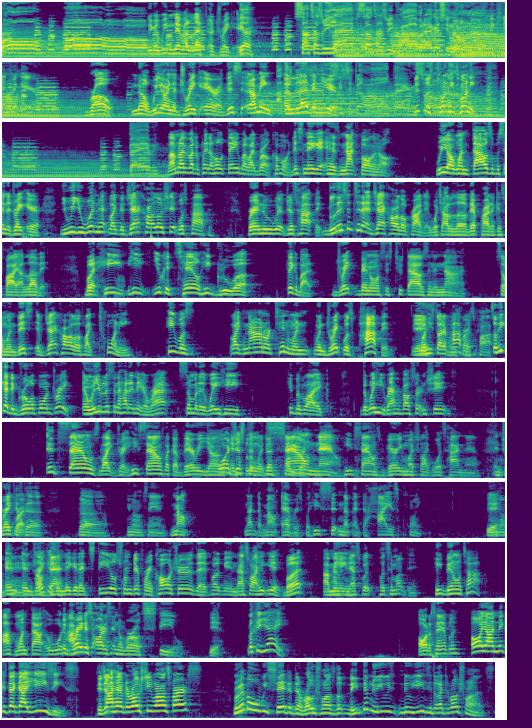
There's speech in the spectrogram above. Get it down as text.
whoa, whoa. nigga. We never left a Drake era. Yeah. Sometimes we laugh and sometimes we cry, but I guess you know It was in now. the Kendrick era. Bro, no, we are in the Drake era. This, I mean, I 11 the- years. She took the whole thing. This was 2020. Baby. I'm not about to play the whole thing, but like, bro, come on. This nigga has not fallen off. We are 1,000% the Drake era. You, you wouldn't have, like, the Jack Harlow shit was popping. Brand new whip, just hopping. Listen to that Jack Harlow project, which I love. That project is fire. I love it. But he, he, you could tell he grew up. Think about it. Drake been on since 2009. So when this, if Jack Harlow is like 20, he was like nine or 10 when, when Drake was popping. Yeah, when he started when he popping. first popped. So he got to grow up on Drake. And when you listen to how that nigga rap, some of the way he he was like the way he rap about certain shit, it sounds like Drake. He sounds like a very young or just the, influence the sound now. He sounds very much like what's hot now. And Drake is Right. the the you know what I'm saying Mount, not the Mount Everest, but he's sitting up at the highest point. Yeah. know and saying? and Drake is a nigga that steals from different cultures that fucking That's why he yeah. but I I mean, mean, that's what puts him up there. he been on top. I've one thousand The greatest artist in the world steal. Yeah. Look at Ye. All the sampling? All y'all niggas that got Yeezys. Did y'all have the Roshe runs first? Remember when we said that the Roshe runs look them new new Yeezys look like the Roshe runs?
